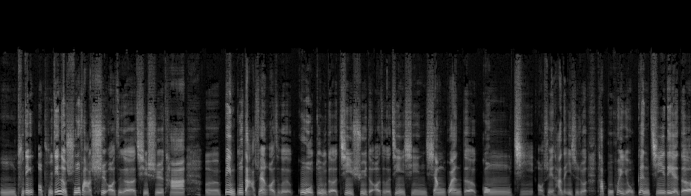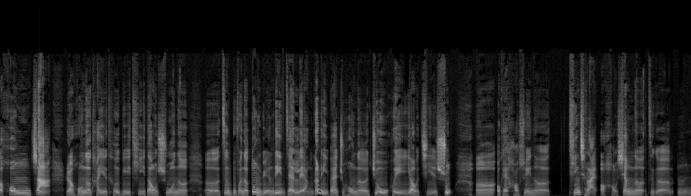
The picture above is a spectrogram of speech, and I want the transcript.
嗯，普丁啊，普丁的说法是哦，这个其实他呃并不打算啊，这个过度的继续的啊，这个进行相关的攻击哦，所以他的意思说他不会有更激烈的轰炸。然后呢，他也特别提到说呢，呃，这个部分的动员令在两个礼拜之后呢就会要结束。嗯，OK，好，所以呢听起来哦，好像呢这个嗯。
